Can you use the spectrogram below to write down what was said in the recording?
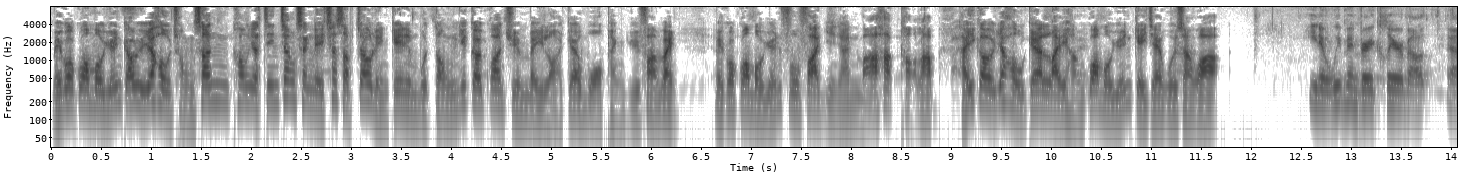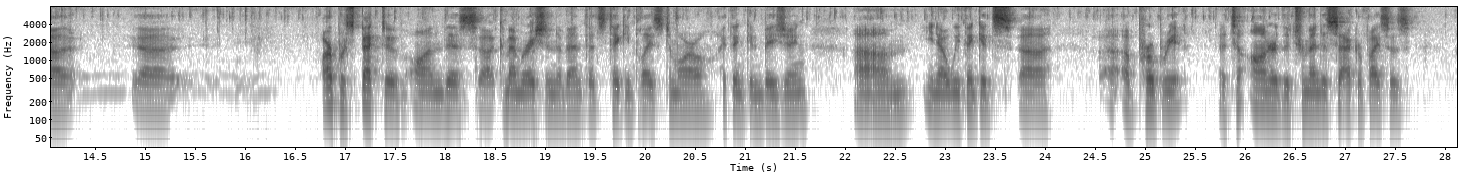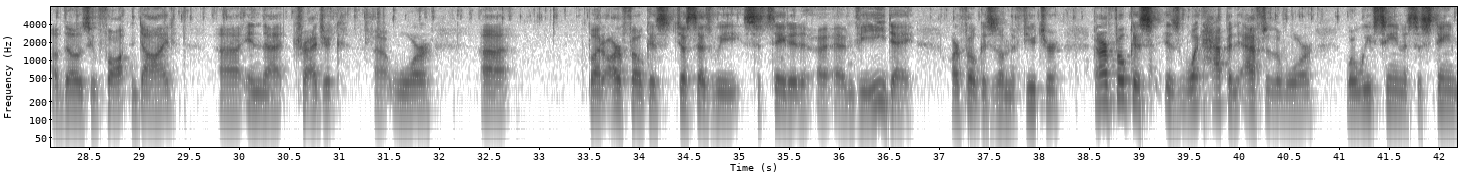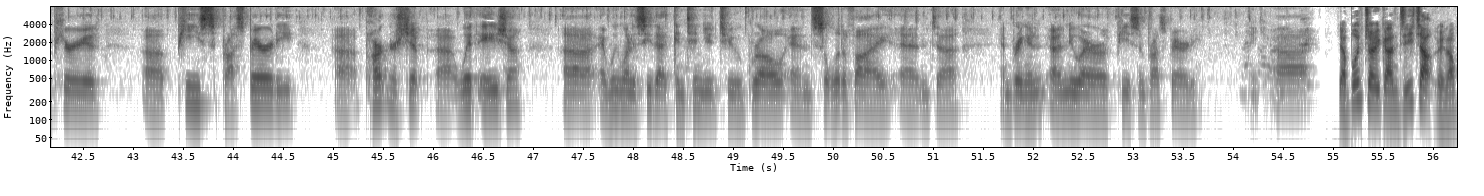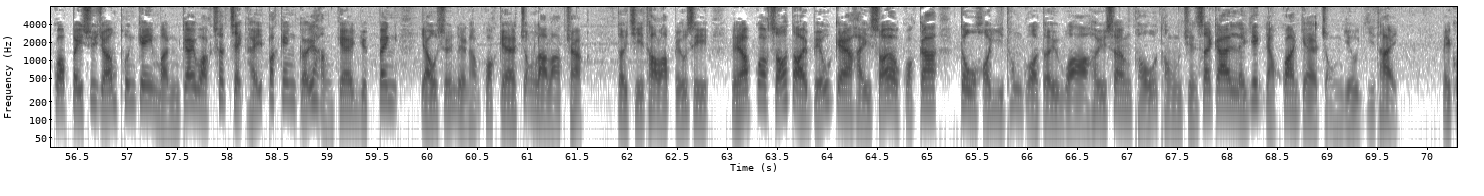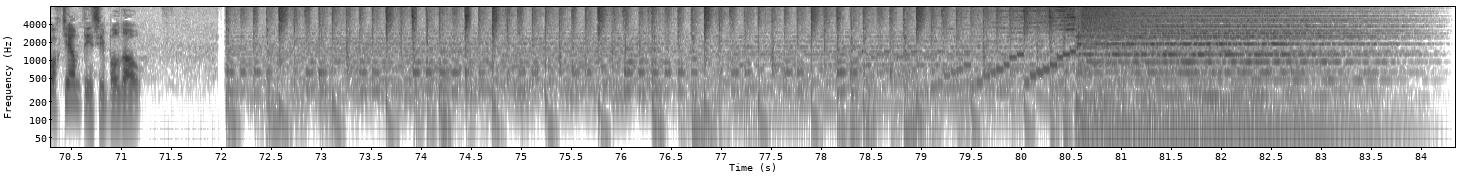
美国国务院九月一号重申，抗日战争胜利七十周年纪念活动应该关注未来嘅和平与繁荣。美国国务院副发言人马克托纳喺九月一号嘅例行国务院记者会上话：You know, we've been very clear about uh, uh, our perspective on this uh, commemoration event that's taking place tomorrow. I think in Beijing. Um, you know, we think it's uh, appropriate to honor the tremendous sacrifices of those who fought and died. Uh, in that tragic uh, war. Uh, but our focus, just as we stated on VE Day, our focus is on the future. And our focus is what happened after the war, where we've seen a sustained period of peace, prosperity, partnership with Asia. and we want to see that continue to grow and solidify and, and bring a, a new era of peace and prosperity. 日本最近指責聯合國秘書長潘基文計劃出席喺北京舉行嘅閱兵，有損聯合國嘅中立立場。對此，托勒表示，聯合國所代表嘅係所有國家都可以通過對話去商討同全世界利益有關嘅重要議題。美國之音電視報道。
